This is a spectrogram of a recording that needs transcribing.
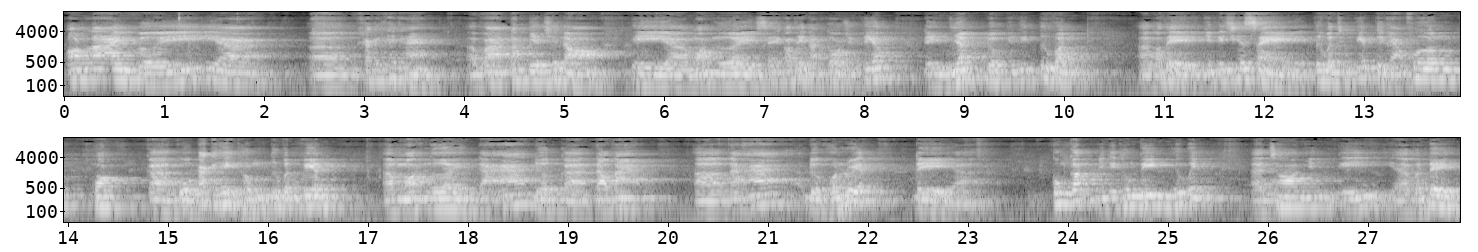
online với à, à, các cái khách hàng. À, và đặc biệt trên đó thì à, mọi người sẽ có thể đặt câu hỏi trực tiếp để nhận được những cái tư vấn. À, có thể những cái chia sẻ tư vấn trực tiếp từ Nhã Phương hoặc à, của các cái hệ thống tư vấn viên à, mọi người đã được à, đào tạo à, đã được huấn luyện để à, cung cấp những cái thông tin hữu ích à, cho những cái à, vấn đề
